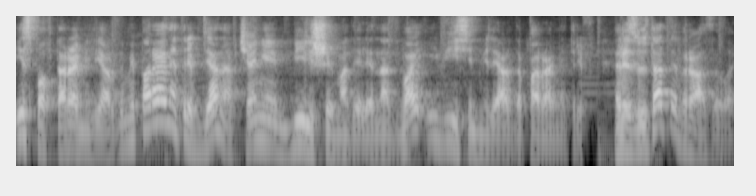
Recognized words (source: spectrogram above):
із 1,5 мільярдами параметрів для навчання більшої моделі на 2,8 мільярда параметрів. Результати вразили.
